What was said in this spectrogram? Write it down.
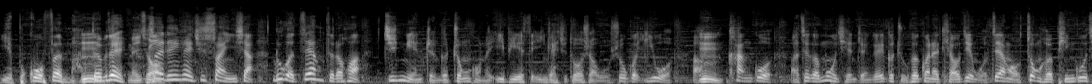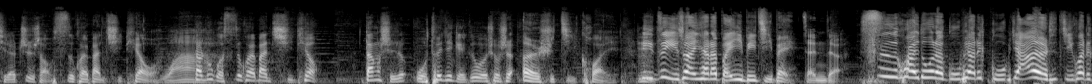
也不过分嘛，嗯、对不对？没错。所以你可以去算一下，如果这样子的话，今年整个中鸿的 EPS 应该是多少？我说过，以我啊、嗯、看过啊这个目前整个一个主客观的条件，我这样我综合评估起来至少四块半起跳啊。哇！那如果四块半起跳。当时我推荐给各位说是二十几块，嗯、你自己算一下，它本益比几倍？真的四块多的股票，你股价二十几块的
